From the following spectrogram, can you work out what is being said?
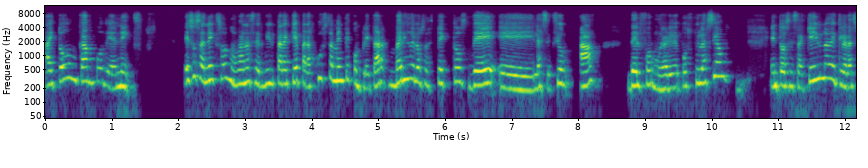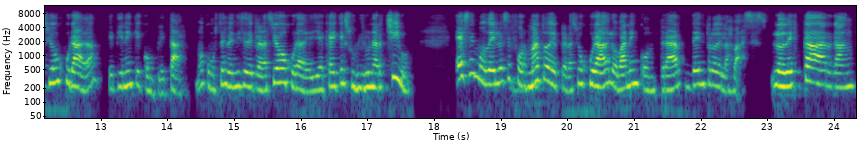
hay todo un campo de anexos. Esos anexos nos van a servir para qué? Para justamente completar varios de los aspectos de eh, la sección A del formulario de postulación. Entonces, aquí hay una declaración jurada que tienen que completar, ¿no? Como ustedes ven, dice declaración jurada, y acá hay que subir un archivo. Ese modelo, ese formato de declaración jurada lo van a encontrar dentro de las bases. Lo descargan,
